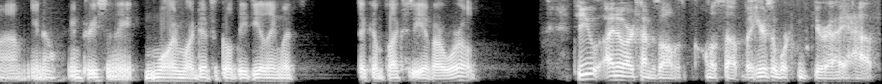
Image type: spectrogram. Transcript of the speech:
um, you know increasingly more and more difficulty dealing with the complexity of our world. Do you? I know our time is almost almost up, but here's a working theory I have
